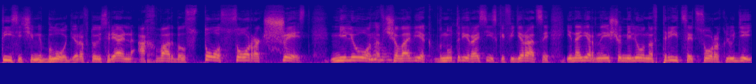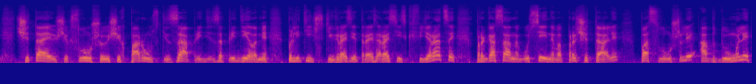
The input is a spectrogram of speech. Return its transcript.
тысячами блогеров, то есть реально охват был 146 миллионов человек внутри Российской Федерации и, наверное, еще миллионов 30-40 людей, читающих, слушающих по-русски за, пред- за пределами политических газет Ро- Российской Федерации, про Гасана Гусейнова прочитали, послушали, обдумали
